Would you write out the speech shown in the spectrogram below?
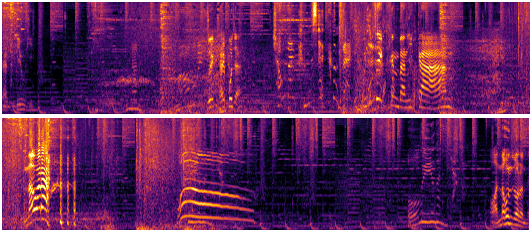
걸잘 띄우기 뇌잘 보자 정말 금세 큰다. 금세 큰다니까 나와라 와 어? 훌륭합니다. 어, 안 나온 줄 알았네.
